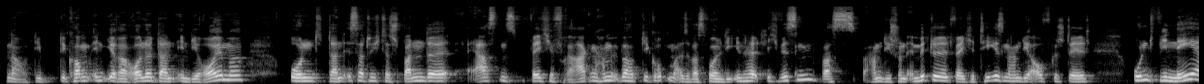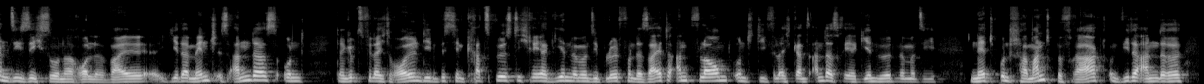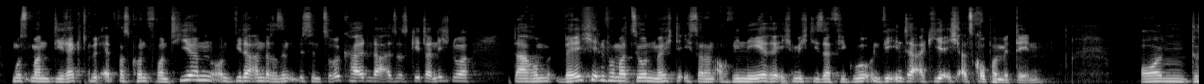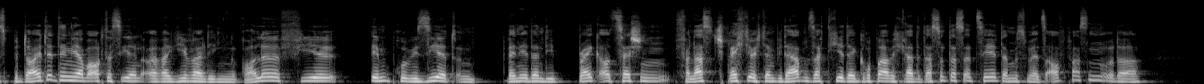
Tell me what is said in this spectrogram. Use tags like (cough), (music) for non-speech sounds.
Genau, die, die kommen in ihrer Rolle dann in die Räume und dann ist natürlich das Spannende, erstens, welche Fragen haben überhaupt die Gruppen? Also was wollen die inhaltlich wissen? Was haben die schon ermittelt? Welche Thesen haben die aufgestellt? Und wie nähern sie sich so einer Rolle? Weil jeder Mensch ist anders und dann gibt es vielleicht Rollen, die ein bisschen kratzbürstig reagieren, wenn man sie blöd von der Seite anpflaumt und die vielleicht ganz anders reagieren würden, wenn man sie nett und charmant befragt. Und wieder andere muss man direkt mit etwas konfrontieren und wieder andere sind ein bisschen zurückhaltender. Also es geht da nicht nur darum, welche Informationen möchte ich, sondern auch, wie nähere ich mich dieser Figur und wie interagiere ich als Gruppe mit denen. Und das bedeutet denn ja aber auch, dass ihr in eurer jeweiligen Rolle viel improvisiert und wenn ihr dann die Breakout-Session verlasst, sprecht ihr euch dann wieder ab und sagt, hier, der Gruppe habe ich gerade das und das erzählt, da müssen wir jetzt aufpassen oder?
